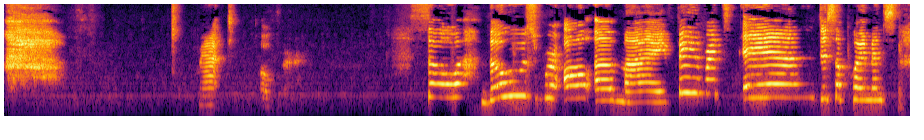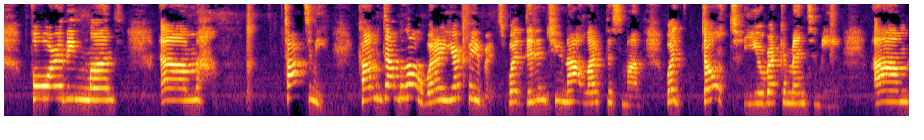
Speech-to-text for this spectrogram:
Rant so those were all of my favorites and disappointments for the month. Um, talk to me. Comment down below. What are your favorites? What didn't you not like this month? What don't you recommend to me? Um,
